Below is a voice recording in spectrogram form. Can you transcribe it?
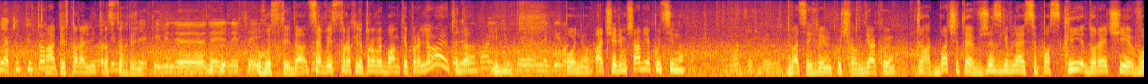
Ні, тут півтора. А, півтора літра 100 Дивіться, гривень. який він е, не, не цей. Густий, да? Це ви з трьохлітрової банки переливаєте, да? Переливаю, щоб не, не била. Понял. А черемша в яку ціну? 20 гривень. 20 гривень пучок, дякую. Так, бачите, вже з'являються паски. До речі, в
